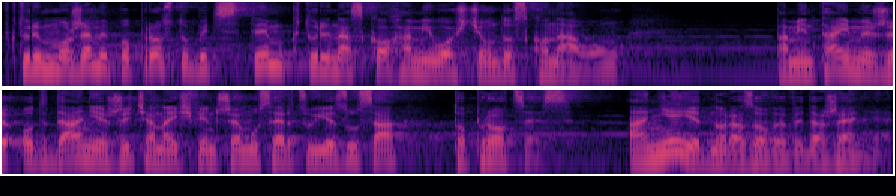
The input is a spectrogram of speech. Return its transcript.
w którym możemy po prostu być z tym, który nas kocha miłością doskonałą. Pamiętajmy, że oddanie życia Najświętszemu Sercu Jezusa to proces, a nie jednorazowe wydarzenie.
